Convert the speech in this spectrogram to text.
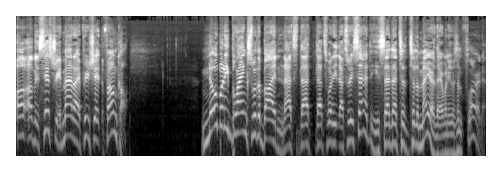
of, of his history. And Matt, I appreciate the phone call. Nobody blanks with a Biden. That's that. That's what he. That's what he said. He said that to, to the mayor there when he was in Florida.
